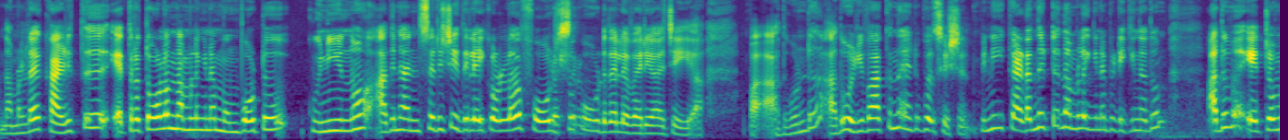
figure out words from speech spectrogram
നമ്മളുടെ കഴുത്ത് എത്രത്തോളം നമ്മളിങ്ങനെ മുമ്പോട്ട് കുനിയുന്നോ അതിനനുസരിച്ച് ഇതിലേക്കുള്ള ഫോഴ്സ് കൂടുതൽ വരിക ചെയ്യുക. അപ്പം അതുകൊണ്ട് അത് ഒഴിവാക്കുന്ന ഒരു പൊസിഷൻ പിന്നെ ഈ കിടന്നിട്ട് നമ്മളിങ്ങനെ പിടിക്കുന്നതും അതും ഏറ്റവും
